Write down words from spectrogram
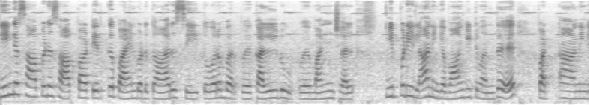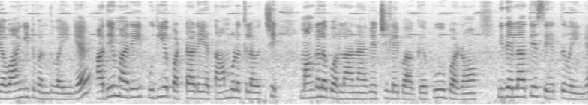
நீங்கள் சாப்பிடும் சாப்பாட்டிற்கு பயன்படுத்தும் அரிசி துவரம்பருப்பு கல் உப்பு மஞ்சள் இப்படிலாம் நீங்கள் வாங்கிட்டு வந்து பட் நீங்கள் வாங்கிட்டு வந்து வைங்க. அதே மாதிரி புதிய பட்டாடையை தாம்பூலத்தில் வச்சு மங்கள பொருளான வெற்றிலை பாக்கு பூ பழம் இது எல்லாத்தையும் சேர்த்து வைங்க.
